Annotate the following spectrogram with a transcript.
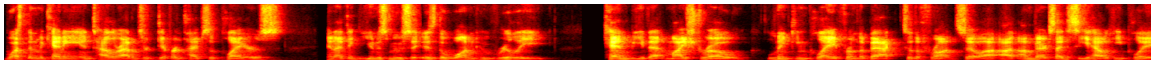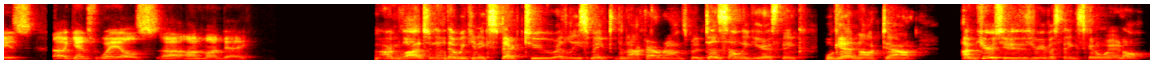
Weston McKennie and Tyler Adams are different types of players. And I think Yunus Musah is the one who really can be that maestro linking play from the back to the front. So I, I'm very excited to see how he plays against Wales uh, on Monday. I'm glad to know that we can expect to at least make the knockout rounds, but it does sound like you guys think we'll get knocked out. I'm curious who the three of us think is going to win it all.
